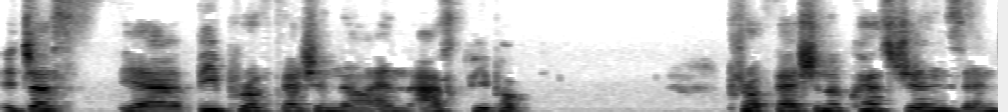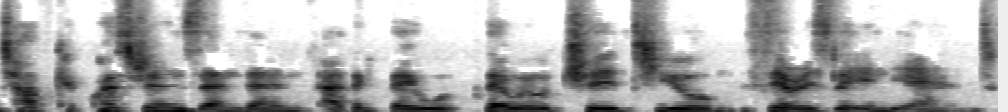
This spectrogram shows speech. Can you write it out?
it just yeah, be professional and ask people professional questions and tough questions, and then I think they will they will treat you seriously in the end.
